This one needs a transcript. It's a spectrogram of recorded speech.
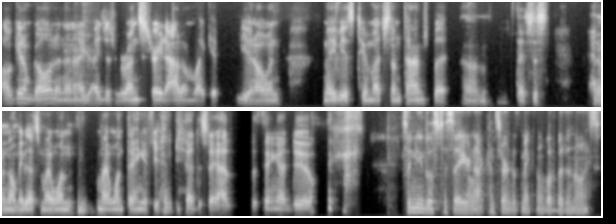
I'll get them going and then I, I just run straight at them like it you know and maybe it's too much sometimes, but um, that's just I don't know. Maybe that's my one my one thing. If you, you had to say I had the thing I do. so needless to say, you're not concerned with making a little bit of noise.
